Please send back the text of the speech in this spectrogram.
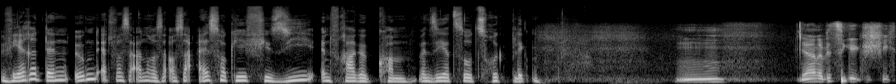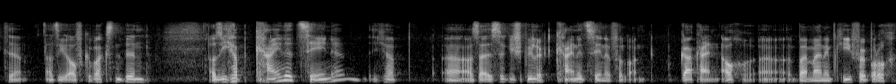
Wäre denn irgendetwas anderes außer Eishockey für Sie in Frage gekommen, wenn Sie jetzt so zurückblicken? Hm, ja, eine witzige Geschichte, als ich aufgewachsen bin. Also ich habe keine Zähne. Ich habe äh, als Eishockeyspieler keine Zähne verloren. Gar keinen, auch äh, bei meinem Kieferbruch.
